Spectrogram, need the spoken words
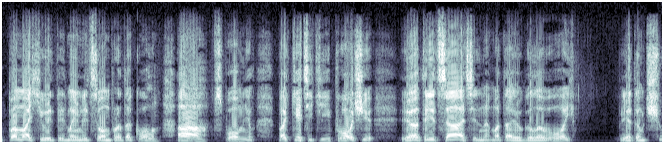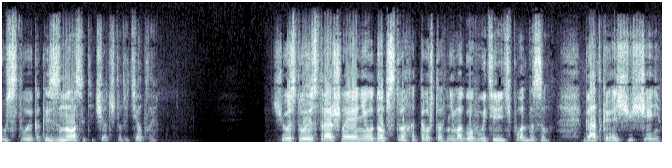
помахивает перед моим лицом протоколом. «А, вспомнил, пакетики и прочее». Я отрицательно мотаю головой, при этом чувствую, как из носа течет что-то теплое. Чувствую страшное неудобство от того, что не могу вытереть под носом. Гадкое ощущение.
